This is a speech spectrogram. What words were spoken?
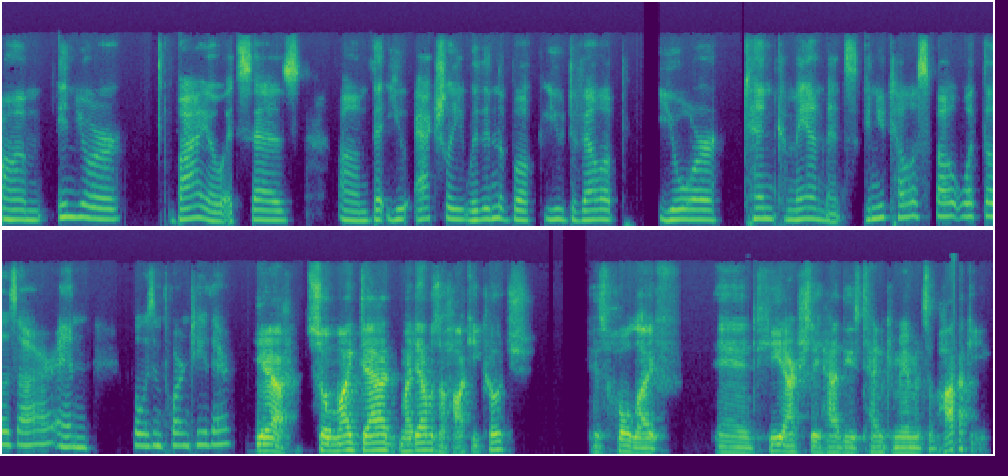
um, in your bio it says um, that you actually within the book you develop your 10 commandments. Can you tell us about what those are and what was important to you there? Yeah. So my dad my dad was a hockey coach his whole life and he actually had these 10 commandments of hockey.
